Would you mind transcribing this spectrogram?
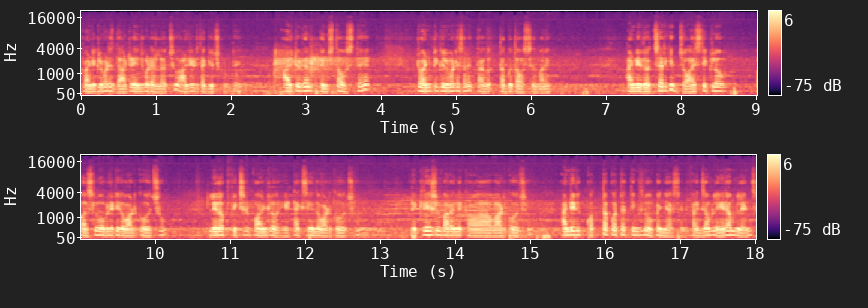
ట్వంటీ కిలోమీటర్స్ దాటి రేంజ్ కూడా వెళ్ళొచ్చు. ఆల్టిట్యూడ్ తగ్గించుకుంటే. ఆల్టిట్యూడ్ కానీ పెంచుతూ వస్తే ట్వంటీ కిలోమీటర్స్ అనేది తగ్గు తగ్గుతూ వస్తుంది మనకి. అండ్ ఇది వచ్చరికి జాయిస్టిక్లో పర్సనల్ మొబిలిటీగా వాడుకోవచ్చు. లేదా ఒక ఫిక్స్డ్ పాయింట్లో ఏ ట్యాక్సీ కింద వాడుకోవచ్చు. రిక్రియేషన్ పరంగా వాడుకోవచ్చు. అండ్ ఇది కొత్త కొత్త థింగ్స్ని ఓపెన్ చేస్తుంది ఫర్ ఎగ్జాంపుల్ ఎయిర్ అంబులెన్స్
